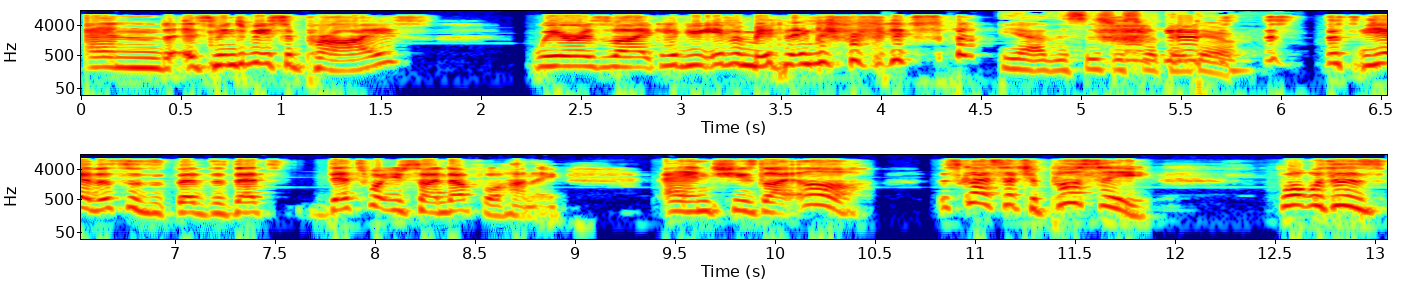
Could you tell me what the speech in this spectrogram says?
and it's meant to be a surprise Whereas, like, have you ever met an English professor? Yeah, this is just what they know, do. This, this, yeah, this is that, that's that's what you signed up for, honey. And she's like, "Oh, this guy's such a pussy. What with his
